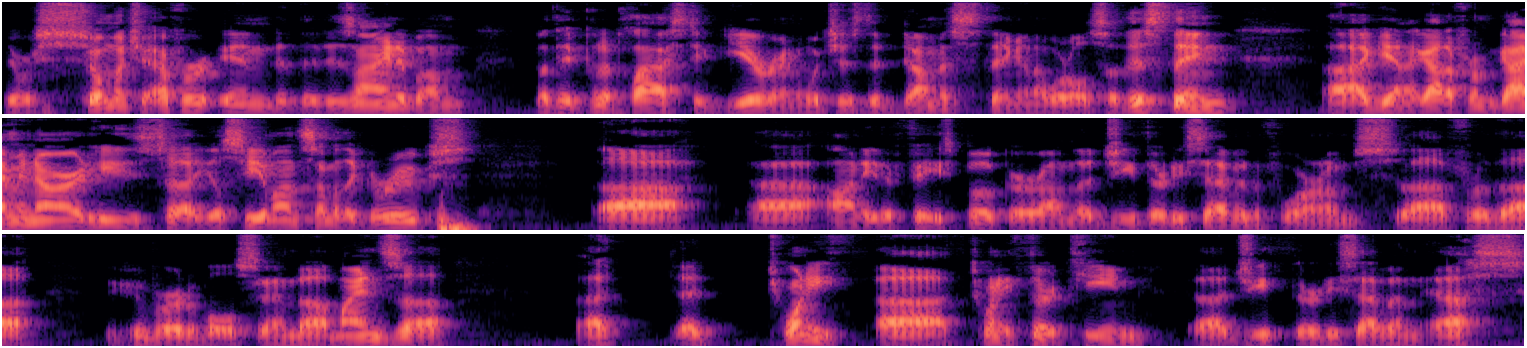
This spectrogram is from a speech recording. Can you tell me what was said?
There was so much effort into the design of them, but they put a plastic gear in, which is the dumbest thing in the world. So this thing, uh, again, I got it from Guy Menard. He's uh, you'll see him on some of the groups uh, uh, on either Facebook or on the G37 forums uh, for the, the, convertibles. And uh, mine's a, a, a 20, 2013 G37S,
